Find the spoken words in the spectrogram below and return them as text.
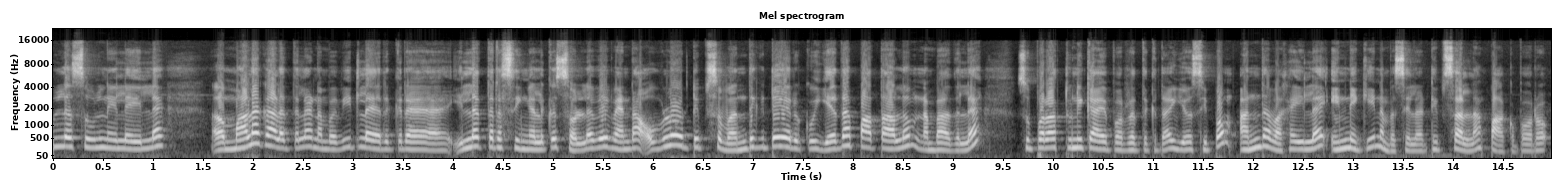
உள்ள சூழ்நிலையில் மழை காலத்தில் நம்ம வீட்டில் இருக்கிற இல்லத்தரசிங்களுக்கு சொல்லவே வேண்டாம். அவ்வளோ டிப்ஸ் வந்துக்கிட்டே இருக்கும். எதை பார்த்தாலும் நம்ம அதில் சூப்பராக துணி காய போடுறதுக்கு தான் யோசிப்போம். அந்த வகையில் இன்றைக்கி நம்ம சில டிப்ஸ் எல்லாம் பார்க்க போகிறோம்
